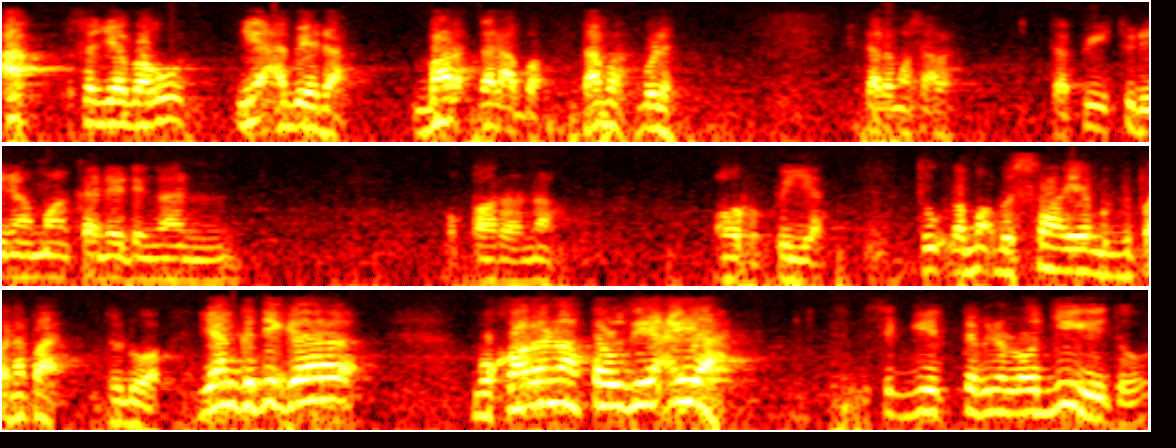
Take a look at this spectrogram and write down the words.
ak saja baru ni habis dah. Bar tak apa. Tak apa boleh. Tak ada masalah. Tapi itu dinamakan dia dengan muqaranah urfiyah. Tu lama besar yang bagi pendapat. Itu dua. Yang ketiga muqaranah tauzi'iyah. Segi terminologi itu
